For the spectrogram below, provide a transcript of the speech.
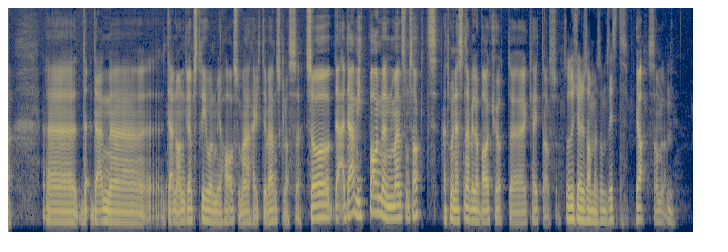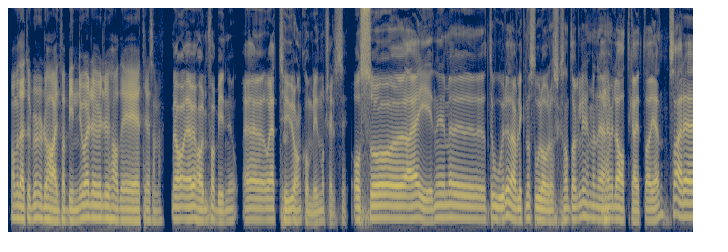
den, eh, den angrepstrioen vi har, som er helt i verdensklasse. Så det, det, er midtbanen, men som sagt, jeg tror nesten jeg ville bare kjørt uh, Kate, altså. Så du kjører samme som sist? Ja, samme lag. Mm. Hva med deg, Torbjørn? Vil du ha en Fabinho, eller vil du ha de tre samme? Ja, jeg vil ha en Fabinho, eh, og jeg tror han kommer inn mot Chelsea. Og så er jeg enig med Tore, det er vel ikke noe stor overraskelse antagelig, men jeg ville hatt Keita igjen. Så er det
